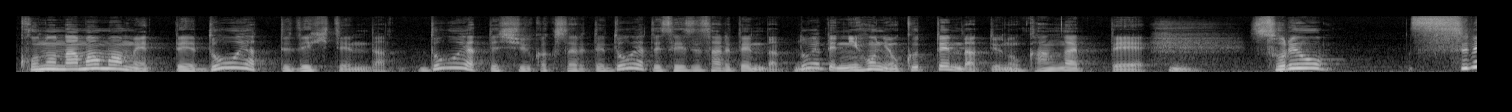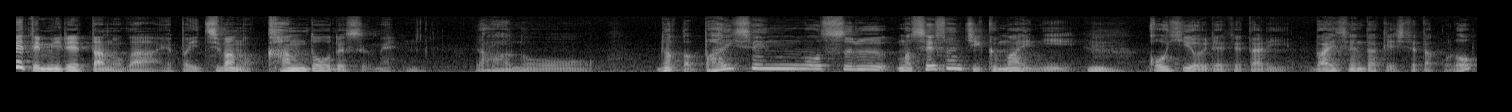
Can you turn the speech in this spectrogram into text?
この生豆ってどうやってできてんだどうやって収穫されてどうやって生成されてんだ、どうやって日本に送ってんだっていうのを考えて、それを全て見れたのがやっぱり一番の感動ですよね。あのなんか焙煎をする、まあ、生産地行く前に、うん。コーヒーを入れてたり焙煎だけしてた頃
